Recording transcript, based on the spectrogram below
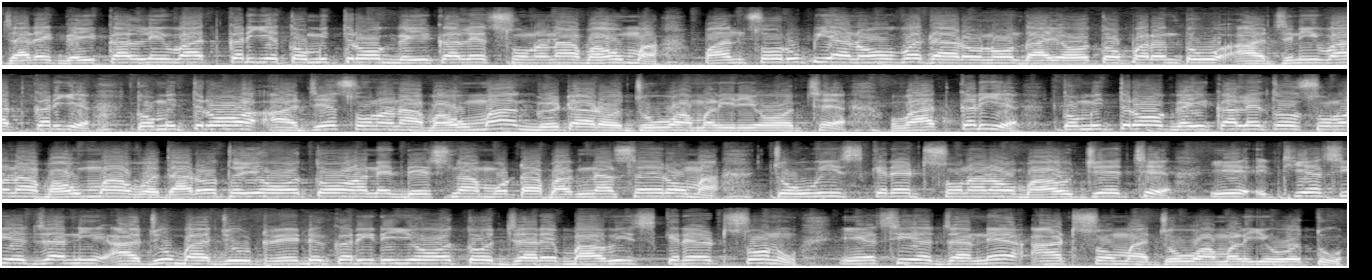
જ્યારે ગઈકાલની વાત કરીએ તો મિત્રો ગઈકાલે સોનાના ભાવમાં પાંચસો રૂપિયાનો વધારો નોંધાયો હતો. પરંતુ આજની વાત કરીએ તો મિત્રો આજે સોનાના ભાવમાં ઘટાડો જોવા મળી રહ્યો છે. વાત કરીએ તો મિત્રો ગઈકાલે તો સોનાના ભાવમાં વધારો થયો હતો અને દેશના મોટા ભાગના શહેરોમાં ચોવીસ કેરેટ સોનાનો ભાવ જે છે એ અઠ્યાસી હજારની આજુબાજુ ટ્રેડ કરી રહ્યો હતો જ્યારે બાવીસ કેરેટ સોનું એંસી હજારને આઠસોમાં જોવા મળ્યું હતું.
